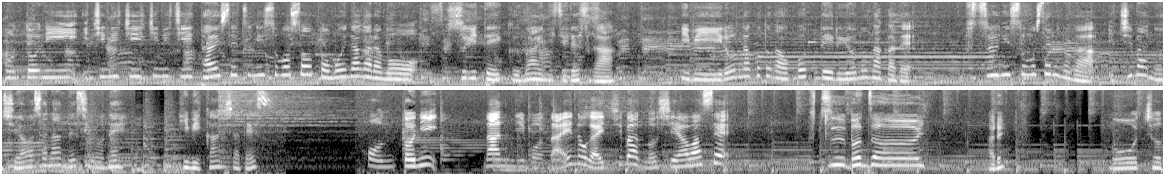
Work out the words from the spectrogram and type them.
本当に一日一日大切に過ごそうと思いながらも過ぎていく毎日ですが日々いろんなことが起こっている世の中で普通に過ごせるのが一番の幸せなんですよね。日々感謝です。本当に何にもないのが一番の幸せ。普通万歳。あれ？もうちょっ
